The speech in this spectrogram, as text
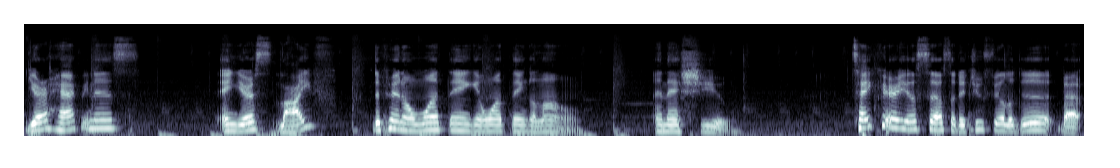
Your happiness and your life depend on one thing and one thing alone. And that's you. Take care of yourself so that you feel good about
